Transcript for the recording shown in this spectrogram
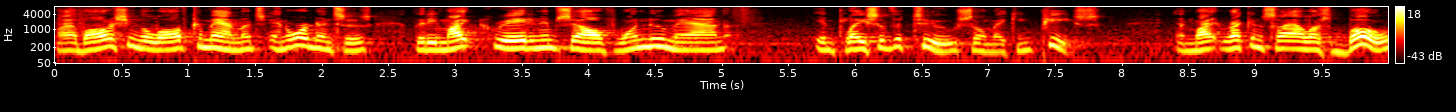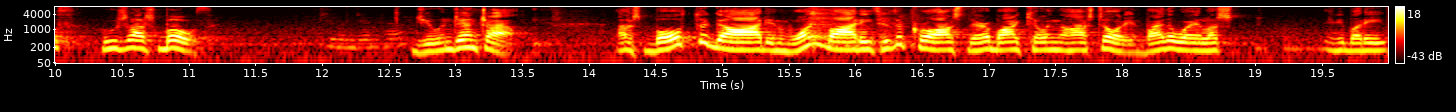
by abolishing the law of commandments and ordinances, that he might create in himself one new man in place of the two, so making peace, and might reconcile us both. Who's us both? Jew and Gentile? Jew and Gentile. Us both to God in one body through the cross, thereby killing the hostility. And by the way, let's anybody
